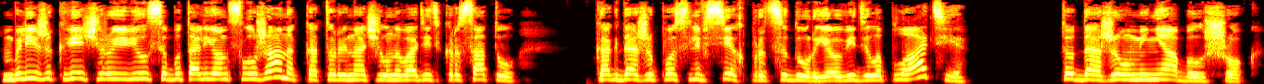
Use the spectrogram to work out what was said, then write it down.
Ближе к вечеру явился батальон служанок, который начал наводить красоту. Когда же после всех процедур я увидела платье, то даже у меня был шок.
